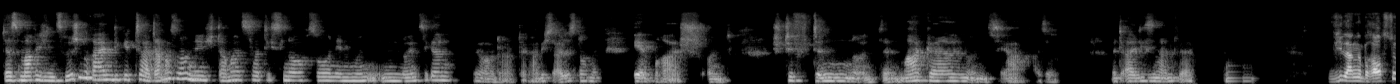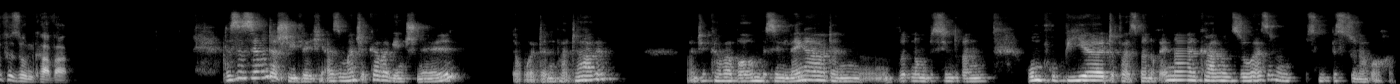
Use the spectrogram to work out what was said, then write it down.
Das mache ich inzwischen rein digital. Damals noch nicht. Damals hatte ich es noch so in den, in den 90ern. Ja, da, da habe ich alles noch mit Airbrush und Stiften und äh, Markern und ja, also mit all diesen Handwerken. Wie lange brauchst du für so ein Cover? Das ist sehr unterschiedlich. Also manche Cover gehen schnell, dauert dann ein paar Tage. Manche Cover brauchen ein bisschen länger, dann wird noch ein bisschen dran rumprobiert, was man noch ändern kann und so. Also dann bis, bis zu einer Woche.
